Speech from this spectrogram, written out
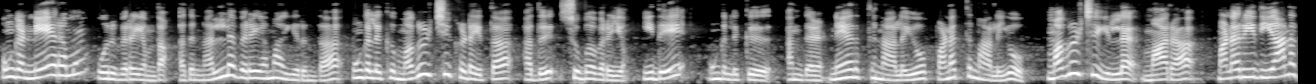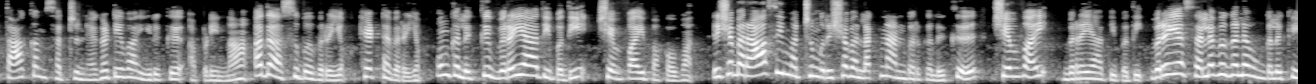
உங்கள் நேரமும் ஒரு விரயம்தான். அது நல்ல விரயமாக இருந்தால் உங்களுக்கு மகிழ்ச்சி கிடைத்தா அது சுப விரயம். இதே உங்களுக்கு அந்த நேரத்தினாலேயோ பணத்தினாலேயோ மகிழ்ச்சி இல்லை மாறா மன ரீதியான தாக்கம் சற்று நெகட்டிவா இருக்கு அப்படின்னா அது அசுப விரயம் கெட்ட விரயம். உங்களுக்கு விரையாதிபதி செவ்வாய் பகவான். ரிஷப ராசி மற்றும் ரிஷப லக்ன அன்பர்களுக்கு செவ்வாய் விரையாதிபதி. விரய செலவுகளை உங்களுக்கு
